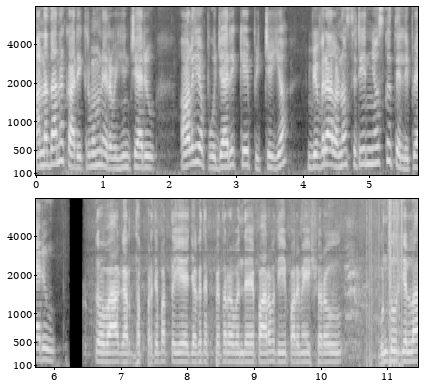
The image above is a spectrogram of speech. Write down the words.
అన్నదాన కార్యక్రమం నిర్వహించారు. ఆలయ పూజారి కె. పిచ్చయ్య వివరాలను సిటీ న్యూస్కు తెలిపారు. వాగర్ధ ప్రతిపత్తయే జగతి పితరు వందే పార్వతీ పరమేశ్వరవు గుంటూరు జిల్లా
